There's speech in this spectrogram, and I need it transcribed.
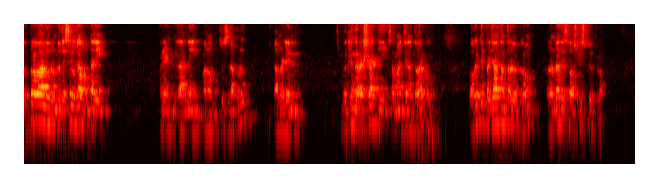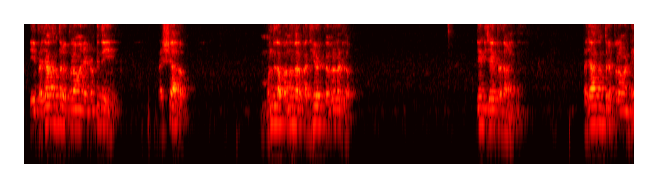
విప్లవాలు రెండు దశలుగా ఉంటాయి అనేటువంటి దాన్ని మనం చూసినప్పుడు కామ్రేడ్ లెనిన్ ముఖ్యంగా రష్యాకి సంబంధించినంత వరకు ఒకటి ప్రజాతంత్ర విప్లవం రెండోది సోషలిస్ట్ విప్లవం. ఈ ప్రజాతంత్ర విప్లవం అనేటువంటిది రష్యాలో ముందుగా పంతొమ్మిది వందల పదిహేడు ఫిబ్రవరిలో దీనికి జయప్రదమైంది. ప్రజాతంత్ర విప్లవం అంటే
